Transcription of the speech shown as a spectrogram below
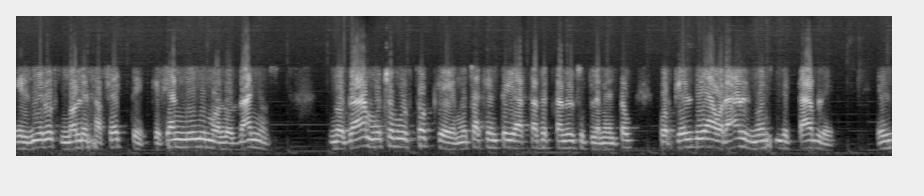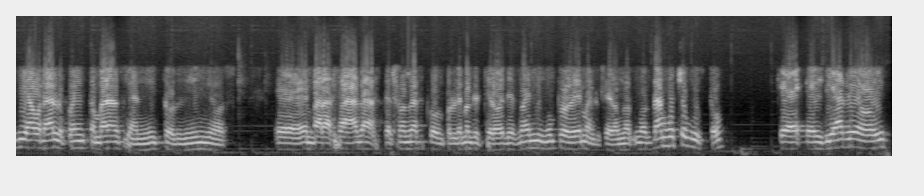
el virus, no les afecte, que sean mínimos los daños. Nos da mucho gusto que mucha gente ya está aceptando el suplemento porque es vía oral, no es inyectable. Es vía oral, lo pueden tomar ancianitos, niños, eh, embarazadas, personas con problemas de tiroides. No hay ningún problema, Lucero. Nos, nos da mucho gusto que el día de hoy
